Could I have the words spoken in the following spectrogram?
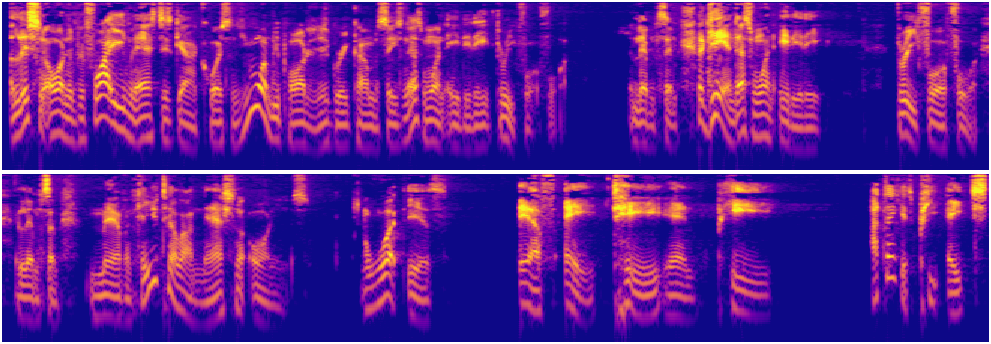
A listener audience, before I even ask this guy questions, you want to be part of this great conversation. That's 1 344 Again, that's 1 344 11 Melvin, can you tell our national audience what is F A T and P? I think it's P H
